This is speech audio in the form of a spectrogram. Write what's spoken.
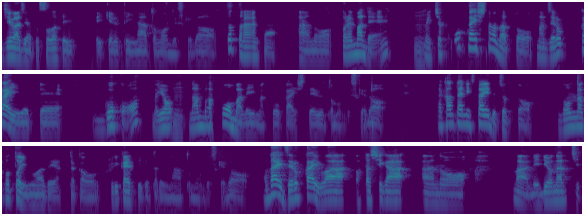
じわじわと育てていけるといいなと思うんですけど、ちょっとなんか、あの、これまで、うん、まあ、一応公開したのだと、まあ、0回入れて5個、まあうん、ナンバー4まで今公開していると思うんですけど、簡単に2人でちょっとどんなことを今までやったかを振り返っていけたらいいなと思うんですけど、第0回は私が、あの、まあ、レディオナッチっ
